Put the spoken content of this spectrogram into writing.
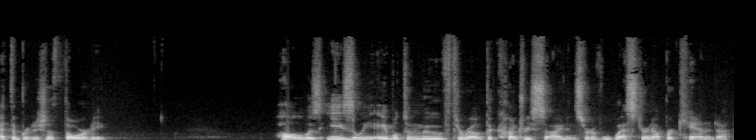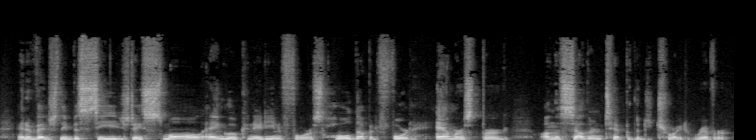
at the British authority. Hull was easily able to move throughout the countryside in sort of western Upper Canada and eventually besieged a small Anglo Canadian force holed up at Fort Amherstburg on the southern tip of the Detroit River.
